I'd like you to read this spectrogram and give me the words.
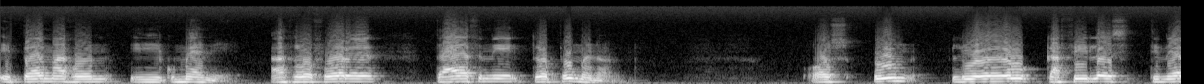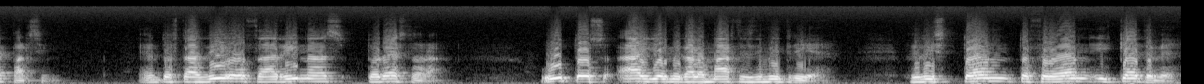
υπέμαχον η οικουμένη, αθλοφόρε τα έθνη τροπούμενον, ως ουν λιέου καθήλες την έπαρση, εν το σταδίο θαρίνας το ρέστορα, ούτως Άγιε Μεγαλομάρτης Δημήτριε, Χριστόν το Θεόν οικέτευε,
